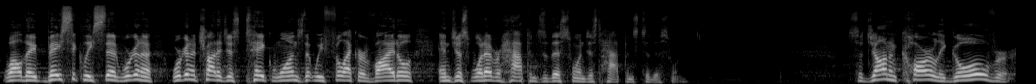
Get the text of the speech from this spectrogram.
while they basically said, we're gonna, we're gonna try to just take ones that we feel like are vital and just whatever happens to this one just happens to this one. So John and Carly go over.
